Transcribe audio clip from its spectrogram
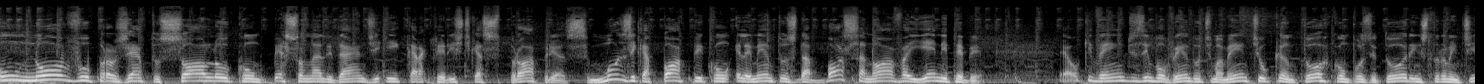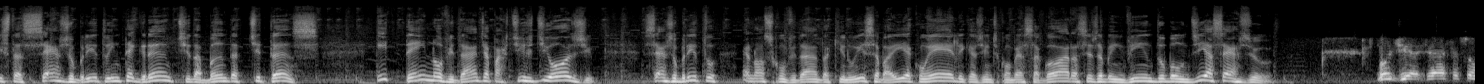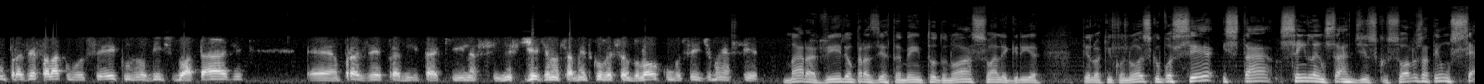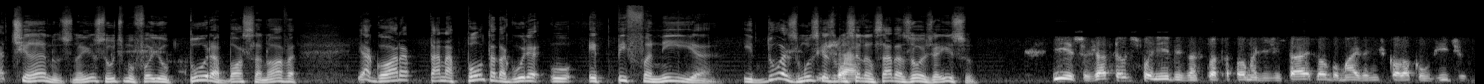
Um novo projeto solo com personalidade e características próprias, música pop com elementos da bossa nova e MPB. É o que vem desenvolvendo ultimamente o cantor, compositor e instrumentista Sérgio Brito, integrante da banda Titãs. E tem novidade a partir de hoje. Sérgio Brito é nosso convidado aqui no Issa Bahia, com ele que a gente conversa agora. Seja bem-vindo. Bom dia, Sérgio. Bom dia, Jefferson. Um prazer falar com você e com os ouvintes do À Tarde. É um prazer para mim estar aqui nesse, nesse, dia de lançamento, conversando logo com vocês de manhã cedo. Maravilha, um prazer também todo nosso, uma alegria tê-lo aqui conosco. Você está sem lançar disco solo já tem uns sete anos, não é isso? O último foi o Pura Bossa Nova e agora está na ponta da agulha o Epifania. E duas músicas vão ser lançadas hoje, é isso? Isso, já estão disponíveis nas plataformas digitais. Logo mais a gente coloca o vídeo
